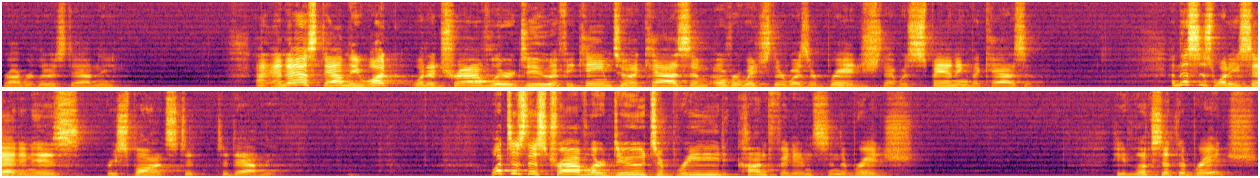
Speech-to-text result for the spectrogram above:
Robert Louis Dabney and asked Dabney what would a traveler do if he came to a chasm over which there was a bridge that was spanning the chasm. And this is what he said in his response to, to Dabney. What does this traveler do to breed confidence in the bridge? He looks at the bridge.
